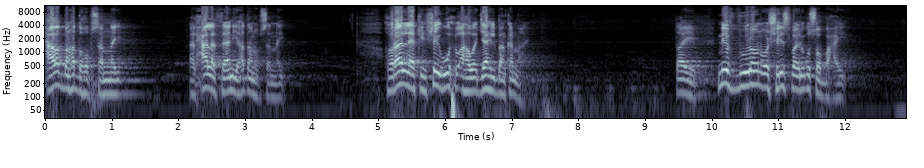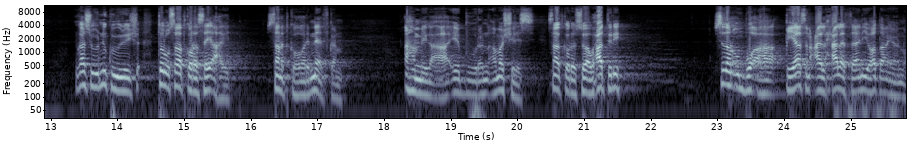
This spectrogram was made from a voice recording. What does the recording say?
xaalad baan hadda hubsannay. Alxaala ahaaniya haddaan hubsannay. Horaan laakiin shaygu wuxuu ahaa jaahil baan ka nahay. Ayib neef buuran oo shilis baa inagu soo baxay. Markaasuu ninkuu yidhi talow sanadka hore say ahayd sanadka hore neefkan ahmiga ah ee buuran ama shilis sanadka hore soo waxaad tidhi sidan unbuu ahaa qiyaasan cala alxaala ahaaniya oo haddaan ayano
